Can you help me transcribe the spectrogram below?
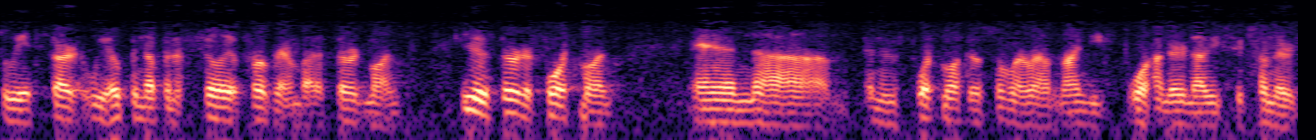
So we had started we opened up an affiliate program by the third month, either the third or fourth month, and um, and then the fourth month it was somewhere around ninety four hundred, ninety six hundred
